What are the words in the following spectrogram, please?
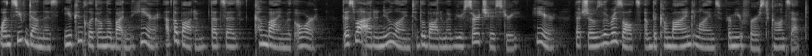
Once you've done this, you can click on the button here at the bottom that says Combine with OR. This will add a new line to the bottom of your search history, here, that shows the results of the combined lines from your first concept.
